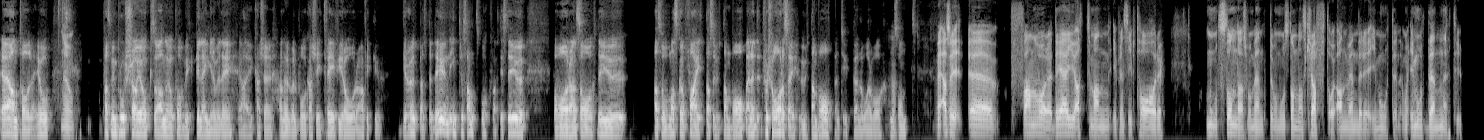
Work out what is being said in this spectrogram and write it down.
Jag antar det, jo. Jo. Fast min brorsa har ju också, han har ju på mycket längre med det. Ja, kanske, han höll väl på kanske i tre, fyra år och han fick ju grönt bälte. Det är ju en intressant sport faktiskt. Det är ju, vad var det han sa? Det är ju, alltså man ska fightas utan vapen, eller försvara sig utan vapen typ, eller vad det var. Något sånt. Men alltså, eh, fan vad var det? Det är ju att man i princip tar motståndarens momentum och motståndarens kraft och använder det emot, den, emot denne typ.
